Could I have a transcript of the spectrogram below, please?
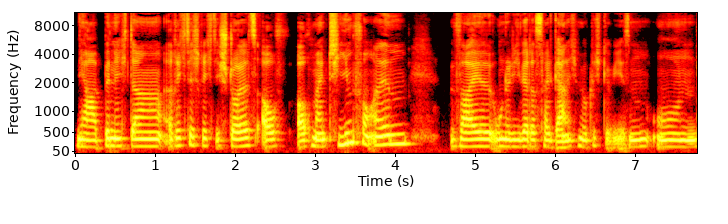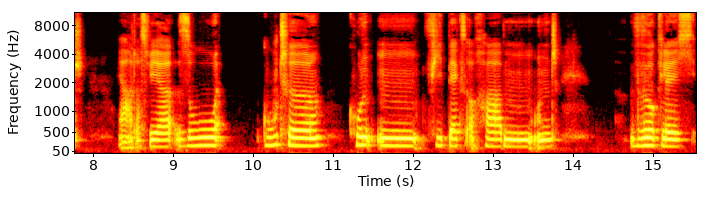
ja, bin ich da richtig, richtig stolz auf auch mein Team vor allem, weil ohne die wäre das halt gar nicht möglich gewesen. Und ja, dass wir so gute Kundenfeedbacks auch haben und wirklich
